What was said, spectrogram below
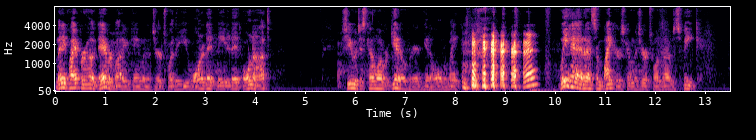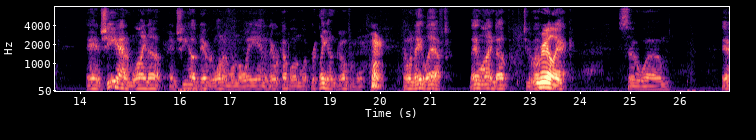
Minnie Piper hugged everybody who came into the church, whether you wanted it, needed it, or not. She would just come over, get over here, and get a hold of me. We had uh, some bikers come to church one time to speak, and she had them line up, and she hugged every one of them on the way in, and there were a couple of them looked really uncomfortable. and when they left, they lined up to hug her Really? back. So, um, yeah,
